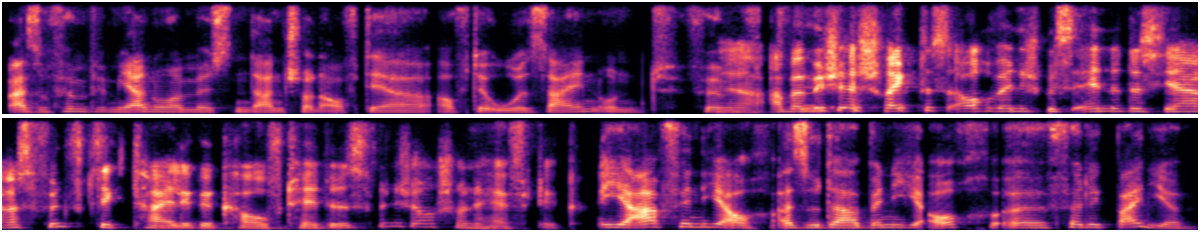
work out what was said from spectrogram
Also fünf im Januar müssen dann schon auf der, auf der Uhr sein und fünf. Ja, aber mich erschreckt es auch, wenn ich bis Ende des Jahres 50 Teile gekauft hätte. Das finde ich auch schon heftig. Ja, finde ich auch. Also da bin ich auch äh, völlig bei dir.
